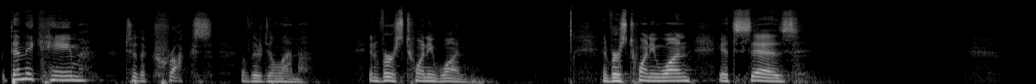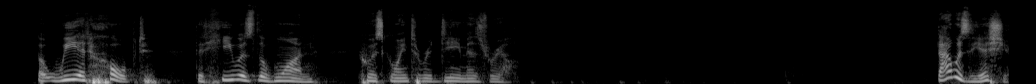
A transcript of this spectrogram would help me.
But then they came to the crux of their dilemma. In verse 21, in verse 21, it says, But we had hoped that he was the one who was going to redeem Israel. That was the issue.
